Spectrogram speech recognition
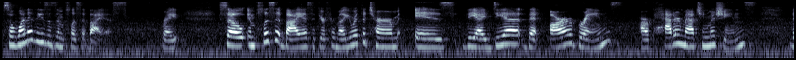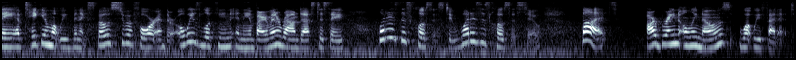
so, one of these is implicit bias, right? So, implicit bias, if you're familiar with the term, is the idea that our brains are pattern matching machines. They have taken what we've been exposed to before and they're always looking in the environment around us to say, what is this closest to? What is this closest to? But our brain only knows what we fed it.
